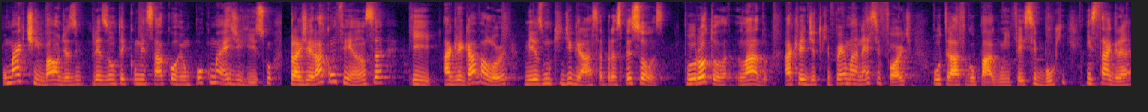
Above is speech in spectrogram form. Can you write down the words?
O marketing inbound, as empresas vão ter que começar a correr um pouco mais de risco para gerar confiança e agregar valor, mesmo que de graça para as pessoas. Por outro lado, acredito que permanece forte o tráfego pago em Facebook, Instagram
